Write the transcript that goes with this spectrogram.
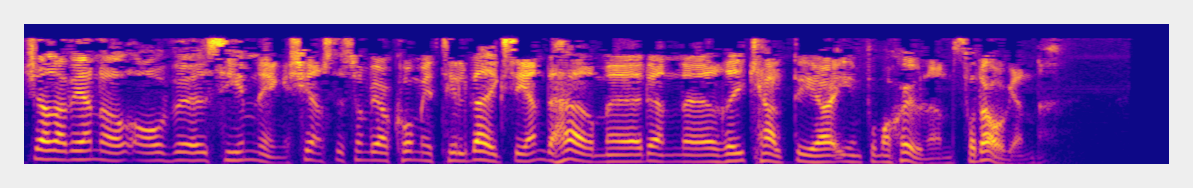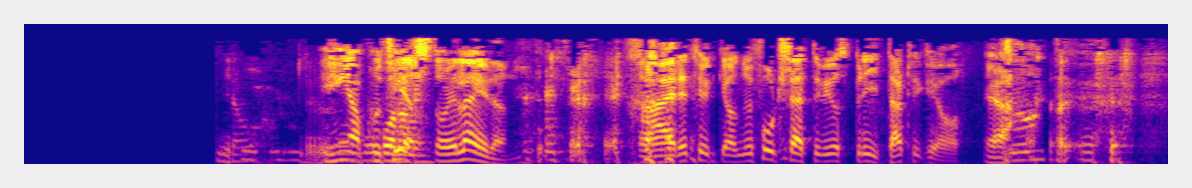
kära vänner av eh, simning. Känns det som vi har kommit till vägs ände här med den eh, rikhaltiga informationen för dagen? Ja. Inga protester i leden. Nej, det tycker jag. Nu fortsätter vi och spritar tycker jag. Ja.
